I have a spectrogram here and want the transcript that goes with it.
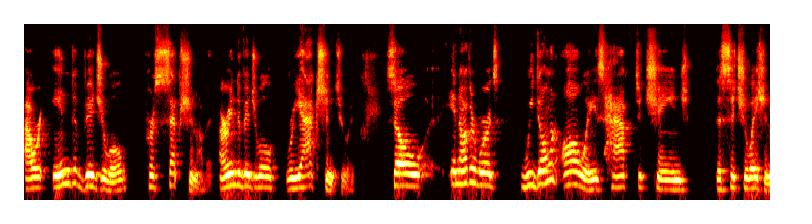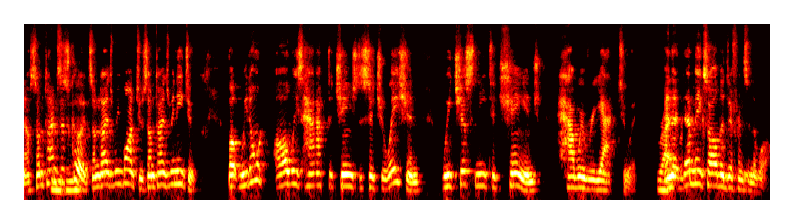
our individual perception of it, our individual reaction to it. So, in other words, we don't always have to change the situation. Now, sometimes mm-hmm. it's good, sometimes we want to, sometimes we need to, but we don't always have to change the situation. We just need to change how we react to it. Right. And that, that makes all the difference in the world.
